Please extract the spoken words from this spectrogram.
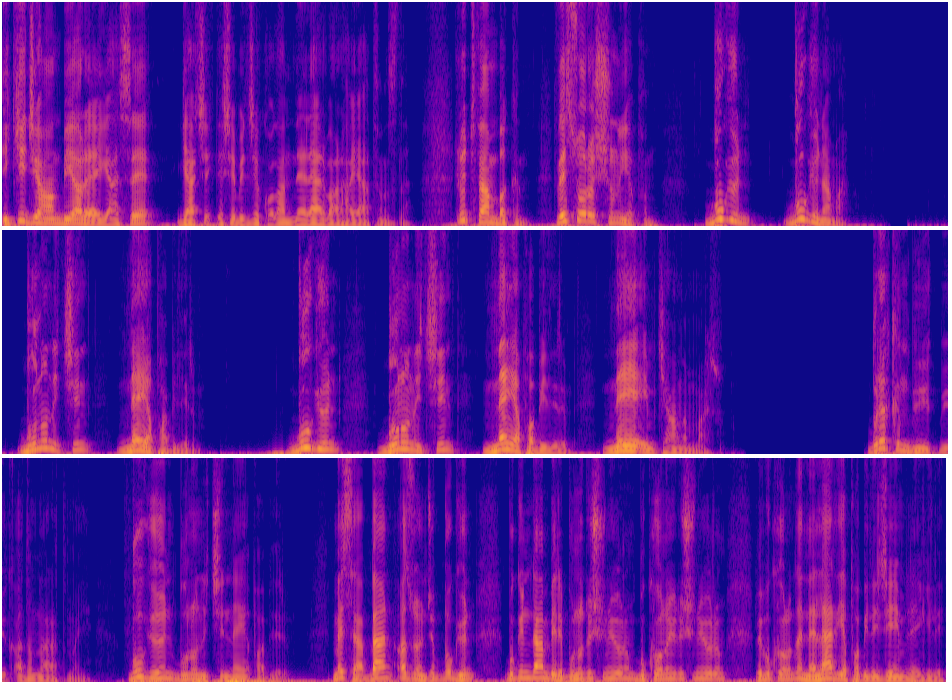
İki cihan bir araya gelse gerçekleşebilecek olan neler var hayatınızda. Lütfen bakın ve sonra şunu yapın. Bugün, bugün ama bunun için ne yapabilirim? Bugün bunun için ne yapabilirim? Neye imkanım var? Bırakın büyük büyük adımlar atmayı. Bugün bunun için ne yapabilirim? Mesela ben az önce bugün, bugünden beri bunu düşünüyorum, bu konuyu düşünüyorum ve bu konuda neler yapabileceğimle ilgili.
